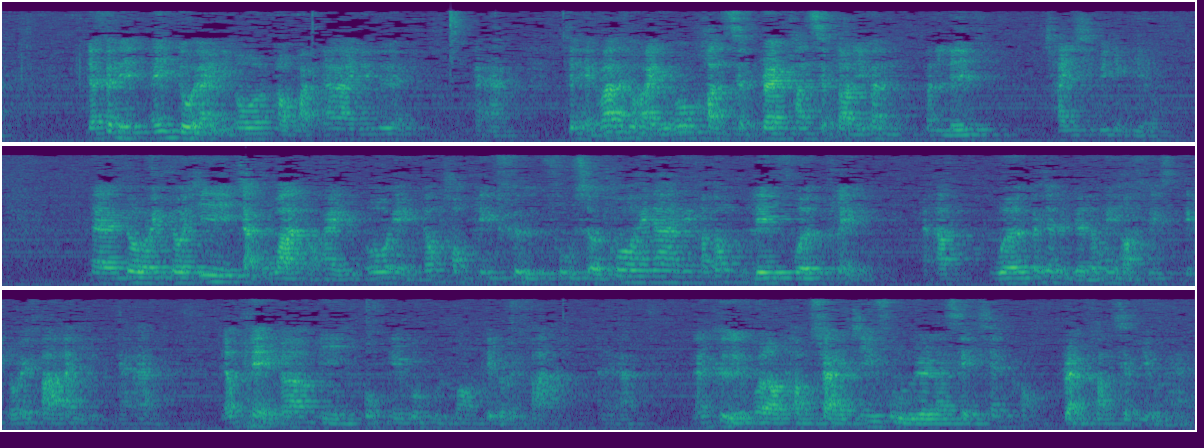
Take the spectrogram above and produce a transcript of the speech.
definitely ไอ้ตัว IDO เราไปได้เรื่อยๆนะฮะจะเห็นว่าตัว IDO concept brand concept ตอนนี้มันมัน live ใช้ชีวิตอย่างเดียว โดยโดยที่จักรวาลของ IPO เองต้อง complete คือ full circle ให้ได้นี่เขาต้อง live work play นะครับ work ก็จะเดี๋ยวต้องมีออฟฟิศติดรถไฟฟ้าอีกนะฮะแล้ว play ก็มีพวกนี้พวกคุณมองติดรถไฟฟ้านะครับนั่นคือเราทำ strategy full realization ของ brand concept อยู่นะ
